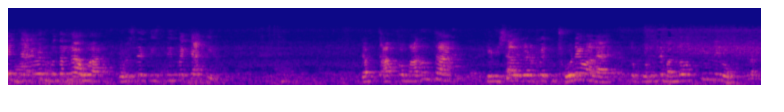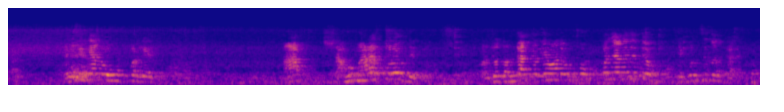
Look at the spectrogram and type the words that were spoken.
एक जनवरी को दंगा हुआ। पुलिस ने तीस दिन में क्या किया? जब आपको मालूम था कि विशालगढ़ पे कुछ होने वाला है तो पुलिस ने बंदोबस्त क्यों नहीं रोक रखा? कैसे क्या लोग ऊपर गए? आप शाहू महाराज को रोक देते और जो दंगा करने वाले उनको ऊपर जाने देते हो ये कौन सी सरकार है?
